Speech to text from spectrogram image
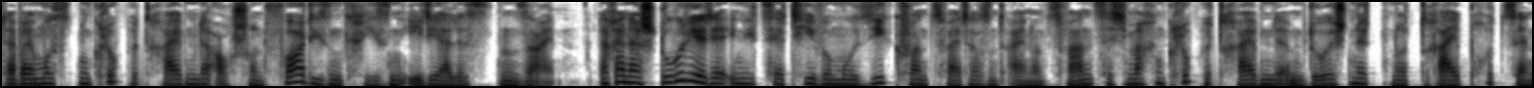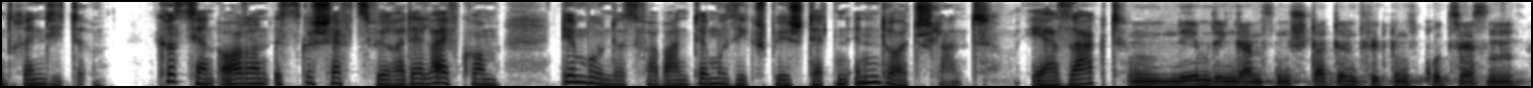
Dabei mussten Clubbetreibende auch schon vor diesen Krisen Idealisten sein. Nach einer Studie der Initiative Musik von 2021 machen Clubbetreibende im Durchschnitt nur drei Prozent Rendite. Christian Ordon ist Geschäftsführer der Livecom, dem Bundesverband der Musikspielstätten in Deutschland. Er sagt, neben den ganzen Stadtentwicklungsprozessen,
